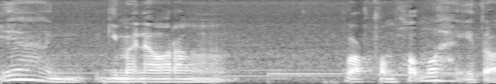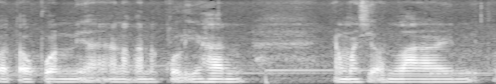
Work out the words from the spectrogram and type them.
ya gimana orang work from home lah gitu. Ataupun ya anak-anak kuliahan yang masih online gitu.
